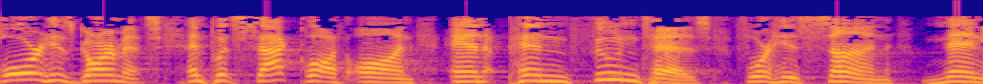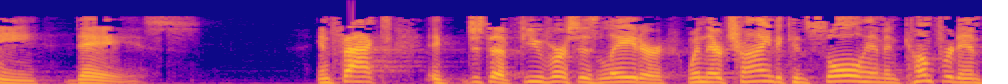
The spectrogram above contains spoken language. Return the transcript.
tore his garments and put sackcloth on and penthuntes for his son many days. In fact, it, just a few verses later, when they're trying to console him and comfort him,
